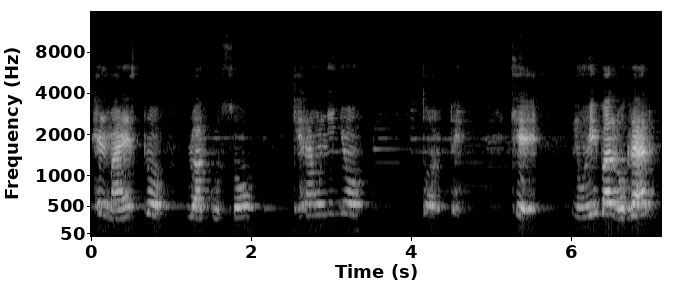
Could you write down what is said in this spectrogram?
el maestro lo acusó que era un niño torpe, que no iba a lograr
